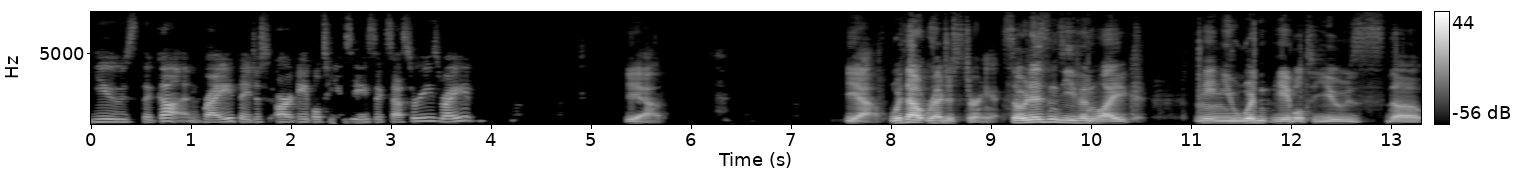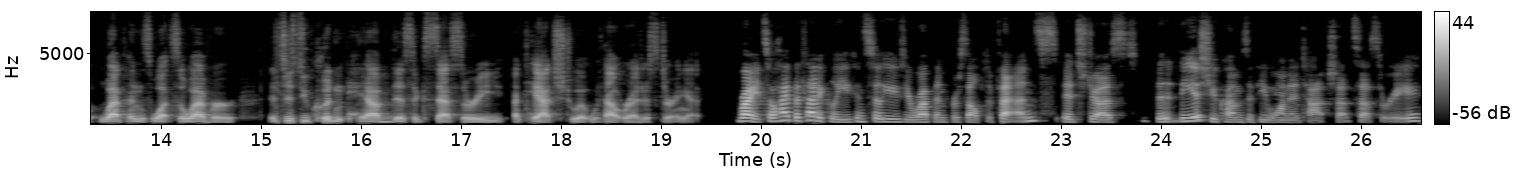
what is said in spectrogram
use the gun, right? They just aren't able to use these accessories, right? Yeah. Yeah, without registering it. So it isn't even like, I mean, you wouldn't be able to use the weapons whatsoever. It's just you couldn't have this accessory attached to it without registering it. Right. So hypothetically, you can still use your weapon for self-defense. It's just the the issue comes if you want to attach that accessory.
